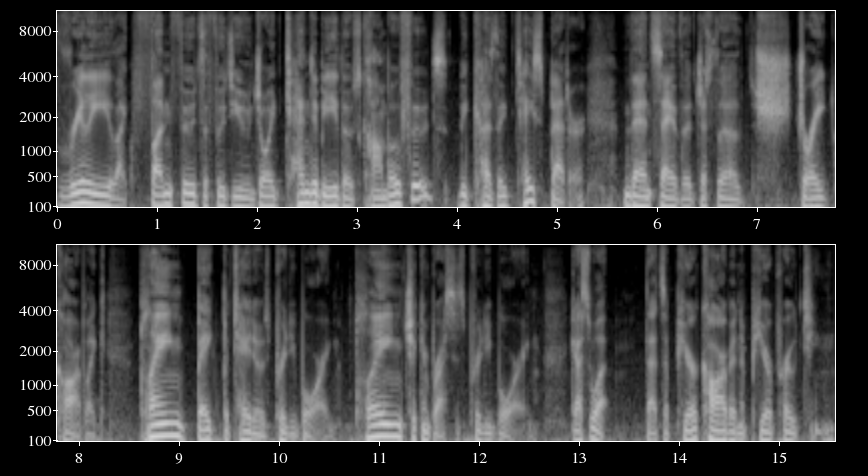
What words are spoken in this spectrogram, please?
really like fun foods, the foods you enjoy, tend to be those combo foods because they taste better than say the just the straight carb. Like plain baked potato is pretty boring. Plain chicken breast is pretty boring. Guess what? That's a pure carb and a pure protein,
